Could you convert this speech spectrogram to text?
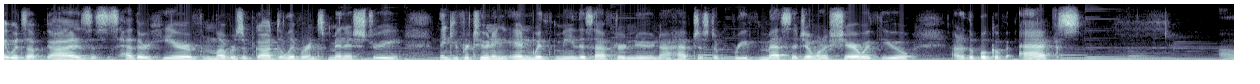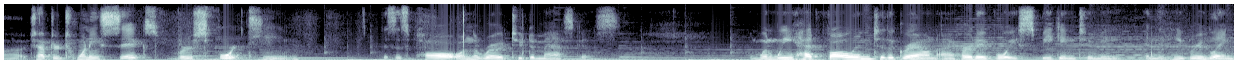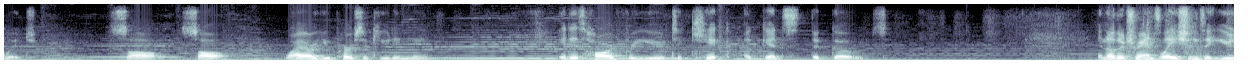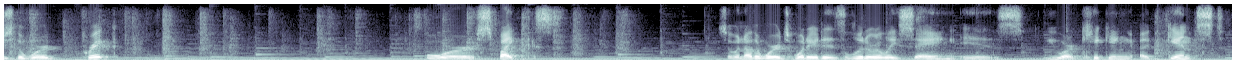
Hey, what's up, guys? This is Heather here from Lovers of God Deliverance Ministry. Thank you for tuning in with me this afternoon. I have just a brief message I want to share with you out of the book of Acts, uh, chapter 26, verse 14. This is Paul on the road to Damascus. And when we had fallen to the ground, I heard a voice speaking to me in the Hebrew language Saul, Saul, why are you persecuting me? It is hard for you to kick against the goads. In other translations, it used the word prick or spikes. So, in other words, what it is literally saying is you are kicking against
